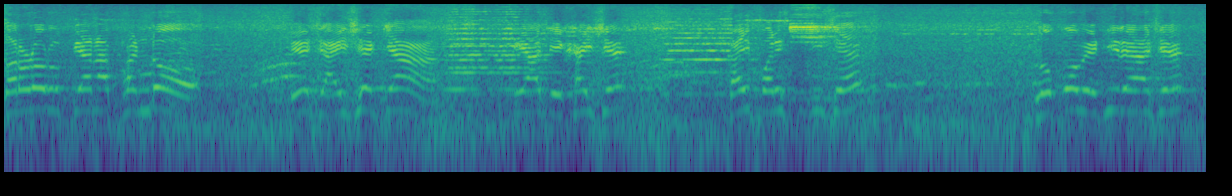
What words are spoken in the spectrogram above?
કરોડો રૂપિયાના ફંડો એ જાય છે ક્યાં? એ આ દેખાય છે. કઈ પરિસ્થિતિ છે? લોકો વેઠી રહ્યા છે.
